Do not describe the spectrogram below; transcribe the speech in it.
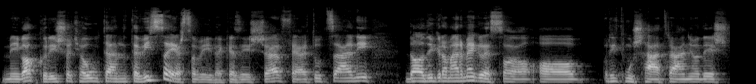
még akkor is, hogyha utána te visszaérsz a védekezéssel, fel tudsz állni, de addigra már meg lesz a, a ritmus hátrányod, és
